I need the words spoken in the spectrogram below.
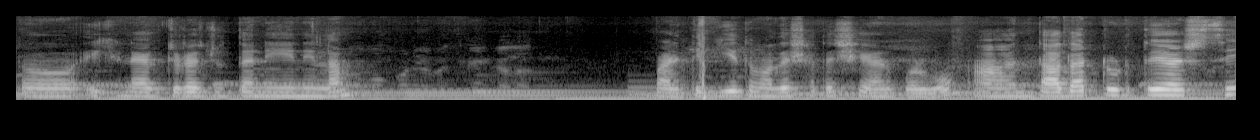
তো এখানে এক জোড়া জুতা নিয়ে নিলাম। বাড়িতে গিয়ে তোমাদের সাথে শেয়ার করব। আর দাদার টোটোতে আসছি।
